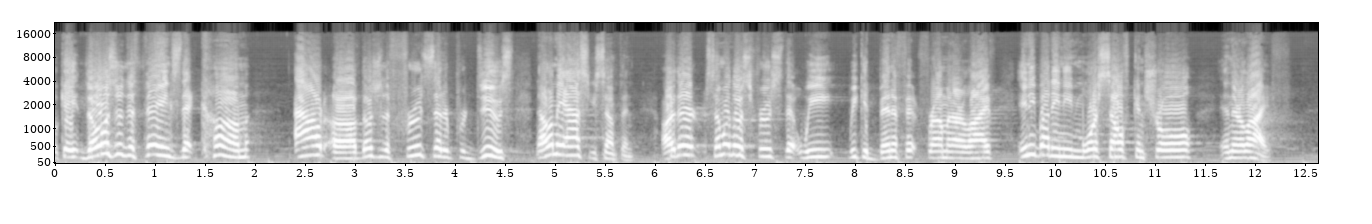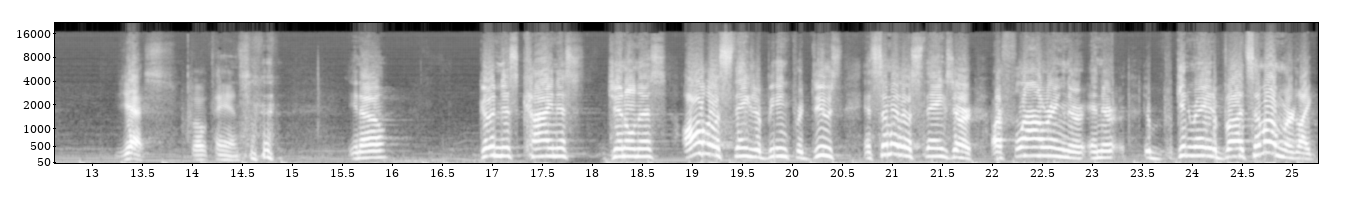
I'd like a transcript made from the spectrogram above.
Okay, those are the things that come out of, those are the fruits that are produced. Now, let me ask you something. Are there some of those fruits that we, we could benefit from in our life? Anybody need more self control in their life? Yes, both hands. you know, goodness, kindness, gentleness, all those things are being produced, and some of those things are, are flowering they're, and they're, they're getting ready to bud. Some of them are like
